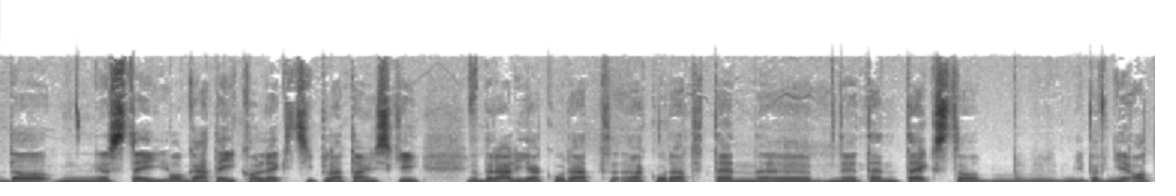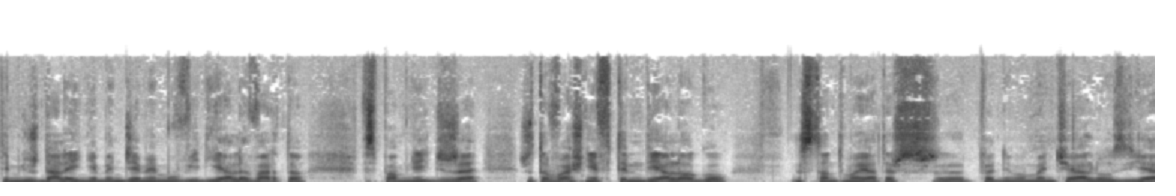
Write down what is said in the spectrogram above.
do, mm, z tej bogatej kolekcji platońskiej wybrali akurat, akurat ten, e, ten tekst. To pewnie o tym już dalej nie będziemy mówili, ale warto wspomnieć, że, że to właśnie w tym dialogu Stąd moja też w pewnym momencie aluzja.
